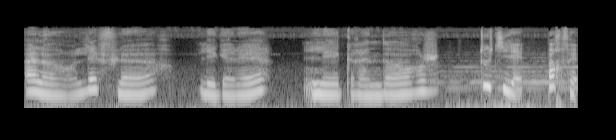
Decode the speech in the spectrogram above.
Alors, les fleurs, les galets, les graines d'orge, tout y est. Parfait.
